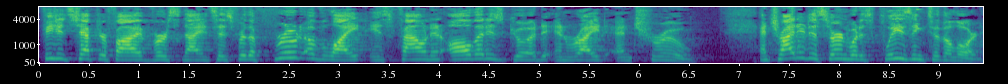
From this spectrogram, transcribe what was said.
Ephesians chapter 5 verse 9 it says, For the fruit of light is found in all that is good and right and true. And try to discern what is pleasing to the Lord.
